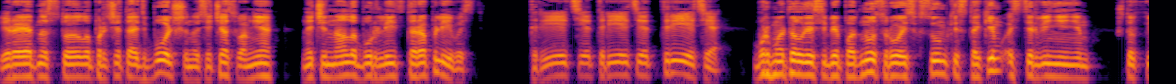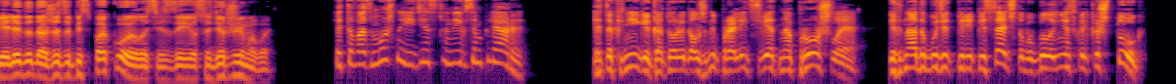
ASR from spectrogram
Вероятно, стоило прочитать больше, но сейчас во мне начинала бурлить торопливость. «Третье, третье, третье!» Бормотал я себе под нос, роясь в сумке с таким остервенением, что Фелида даже забеспокоилась из-за ее содержимого. «Это, возможно, единственные экземпляры», это книги, которые должны пролить свет на прошлое. Их надо будет переписать, чтобы было несколько штук,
